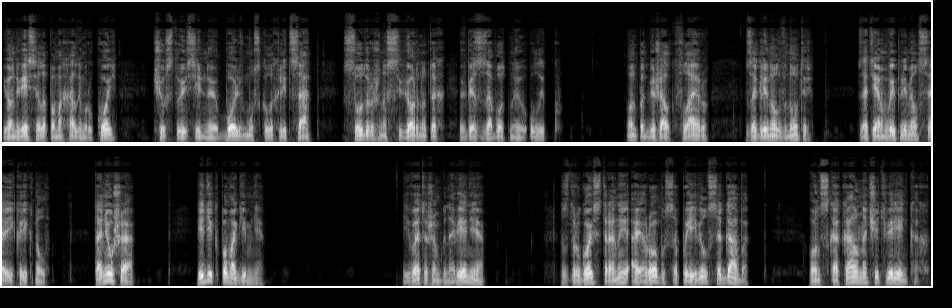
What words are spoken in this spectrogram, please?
и он весело помахал им рукой, чувствуя сильную боль в мускулах лица, судорожно свернутых в беззаботную улыбку. Он подбежал к флайеру, заглянул внутрь, затем выпрямился и крикнул. — Танюша, иди-ка помоги мне. И в это же мгновение с другой стороны аэробуса появился Габа. Он скакал на четвереньках.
